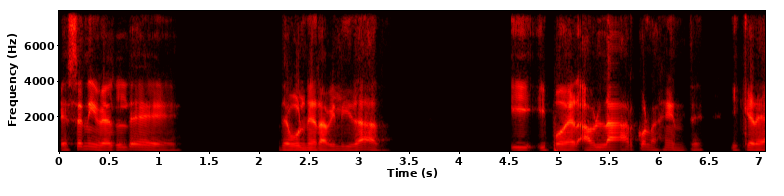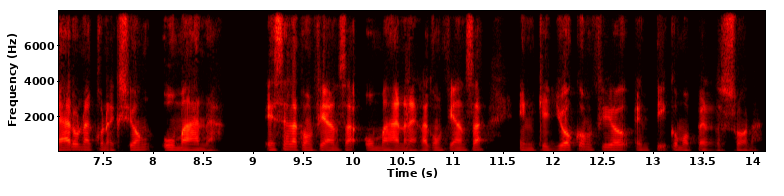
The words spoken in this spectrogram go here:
ese nivel de, de vulnerabilidad y, poder hablar con la gente y crear una conexión humana. Esa es la confianza humana, es la confianza en que yo confío en ti como persona.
